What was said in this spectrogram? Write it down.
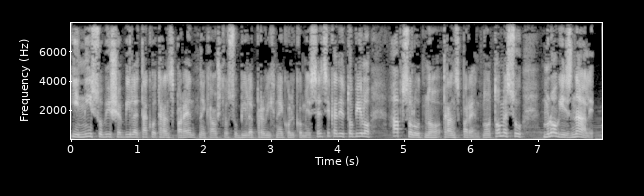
i nisu više bile tako transparentne kao što su bile prvih nekoliko mjeseci kad je to bilo apsolutno transparentno. O tome su mnogi znali.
